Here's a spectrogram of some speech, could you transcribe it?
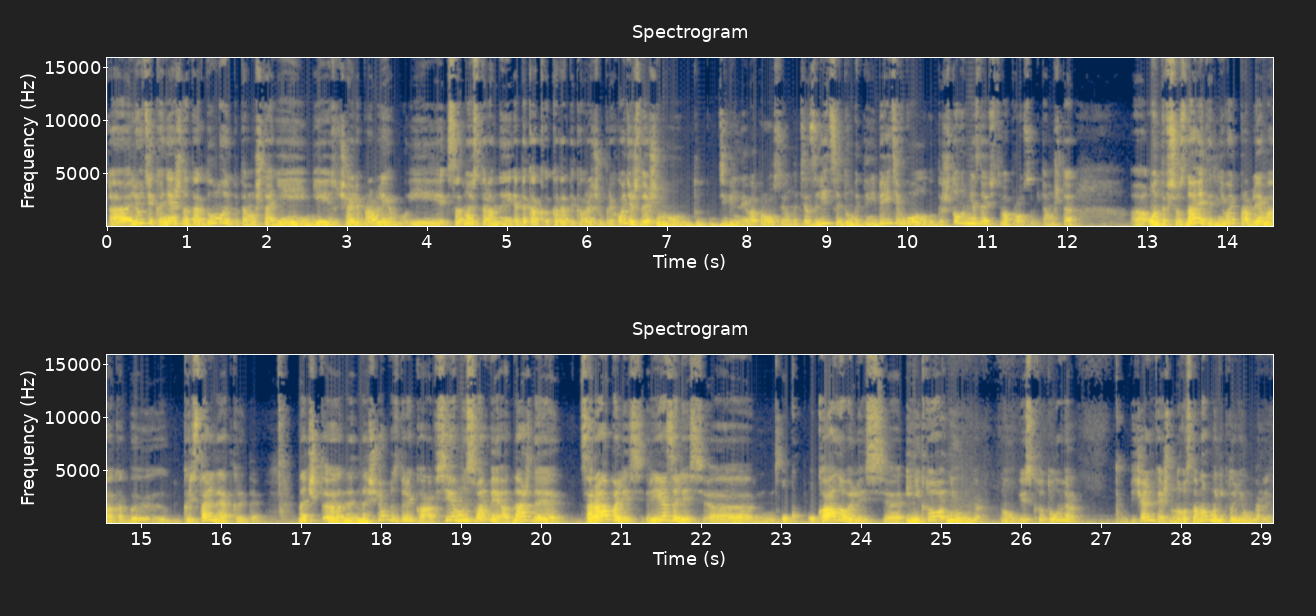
люди, конечно, так думают, потому что они не изучали проблему. И, с одной стороны, это как, когда ты к врачу приходишь, задаешь ему дебильные вопросы, и он на тебя злится и думает, да не берите в голову, да что вы мне задаете эти вопросы, потому что а, он-то все знает, и для него эта проблема как бы кристальная и открытая. Значит, э, начнем издалека. Все мы с вами однажды царапались, резались, э, укалывались, э, и никто не умер. Ну, если кто-то умер, печально, конечно, но в основном мы никто не умерли.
